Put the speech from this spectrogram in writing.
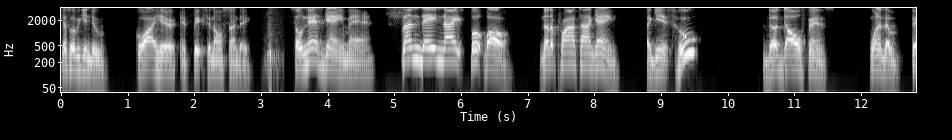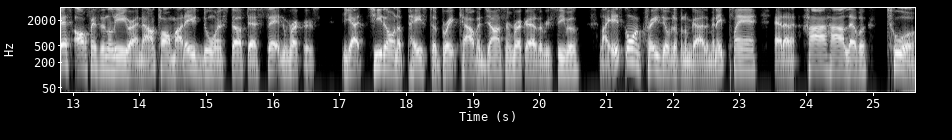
guess what we can do? Go out here and fix it on Sunday. So next game, man, Sunday night football, another primetime game against who? The Dolphins. One of the best offense in the league right now. I'm talking about they doing stuff that's setting records. You got Cheetah on the pace to break Calvin Johnson record as a receiver. Like it's going crazy over there for them guys. I mean, they playing at a high, high level. Tua,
